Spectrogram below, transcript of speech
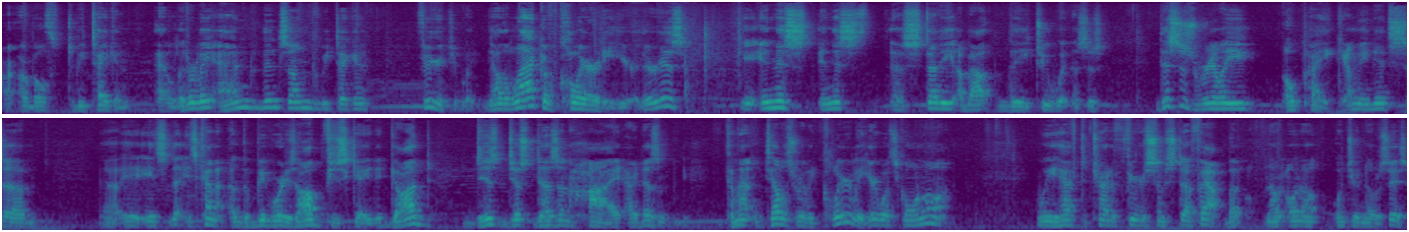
are, are both to be taken literally and then some to be taken figuratively. Now the lack of clarity here, there is in this in this uh, study about the two witnesses, this is really opaque. I mean, it's um, uh, it's it's kind of the big word is obfuscated. God dis, just doesn't hide or doesn't come out and tell us really clearly here what's going on. We have to try to figure some stuff out. But no, oh, no, I want you to notice this.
